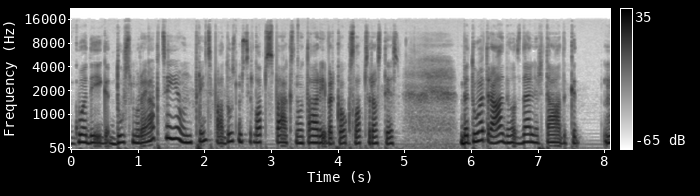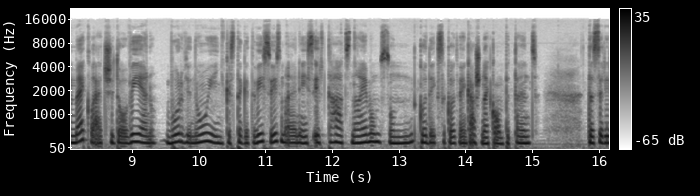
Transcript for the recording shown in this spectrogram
godīga dusmu reakcija, un principā dusmas ir labs spēks, no tā arī var kaut kas labs rasties. Bet otrā atbildes daļa ir tāda, ka meklēt šo vienu burvju nūjiņu, kas tagad visu izmainīs, ir tāds naivums un, godīgi sakot, vienkārši nekompetence. Tas ir,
